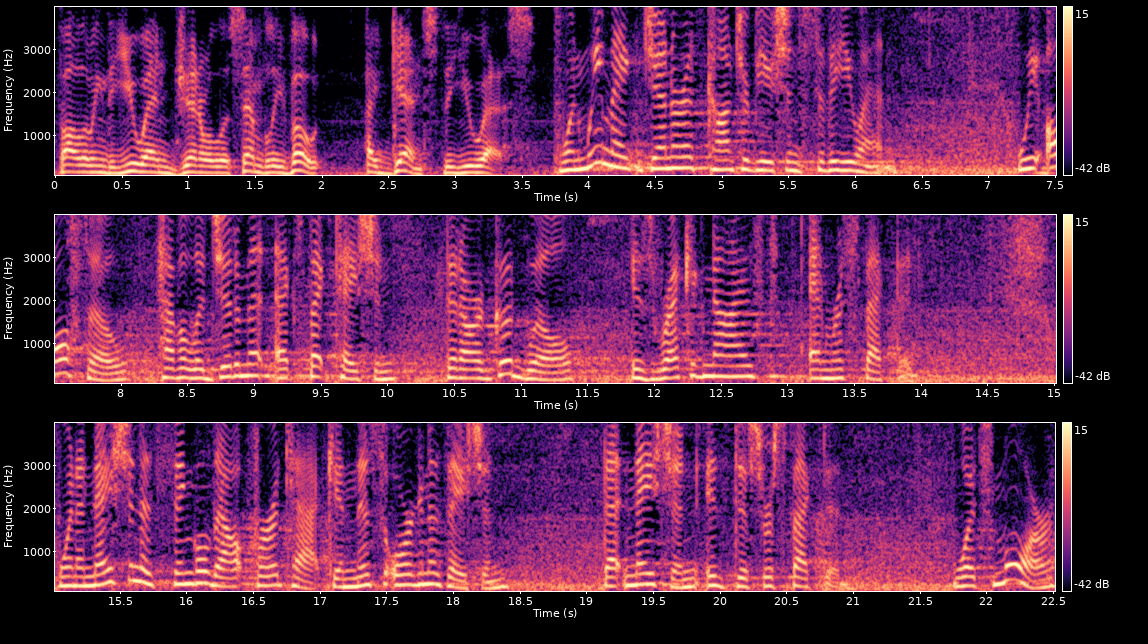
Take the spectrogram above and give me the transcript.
following the UN General Assembly vote against the U.S. When we make generous contributions to the UN, we also have a legitimate expectation that our goodwill is recognized and respected. When a nation is singled out for attack in this organization, that nation is disrespected. What's more,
